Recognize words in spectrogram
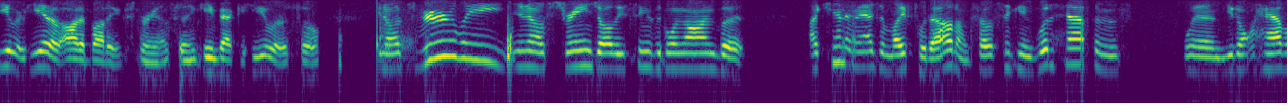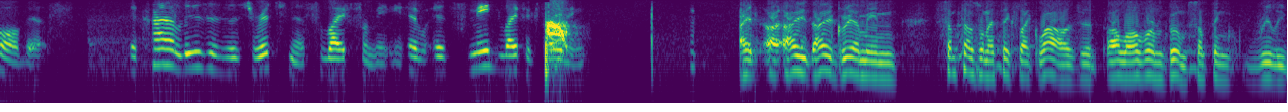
healer. He had an out of body experience, and he came back a healer. So you know, it's really, you know, strange all these things are going on, but I can't imagine life without them. So I was thinking, what happens when you don't have all this? It kind of loses its richness, life for me. It, it's made life exciting. I, I I agree. I mean, sometimes when I think like, wow, is it all over? And boom, something really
